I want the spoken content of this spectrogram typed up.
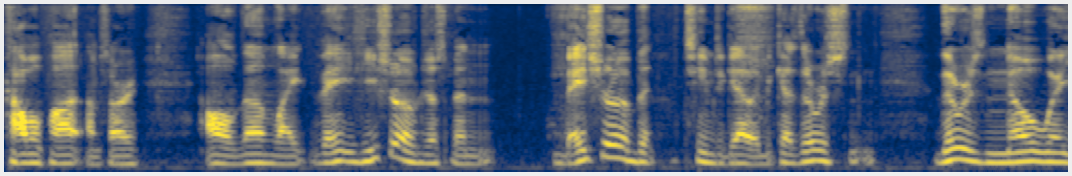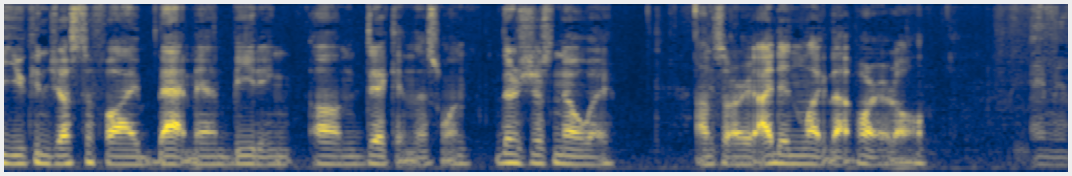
Cobblepot, I'm sorry, all of them. Like they, he should have just been, they should have been teamed together because there was, there was no way you can justify Batman beating um Dick in this one. There's just no way. I'm sorry, I didn't like that part at all. Hey man,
